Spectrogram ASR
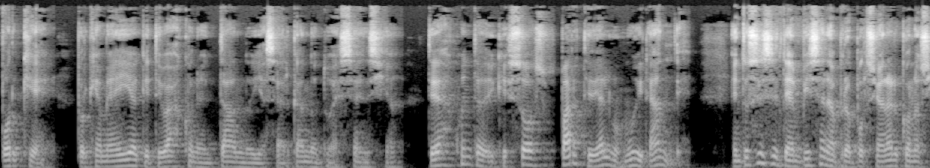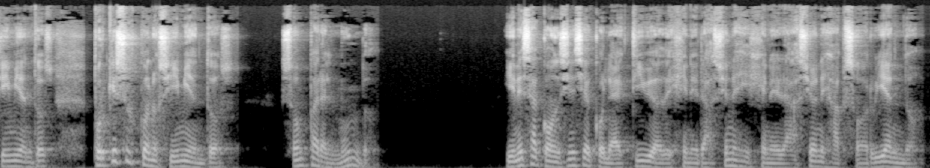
¿Por qué? Porque a medida que te vas conectando y acercando a tu esencia, te das cuenta de que sos parte de algo muy grande. Entonces se te empiezan a proporcionar conocimientos, porque esos conocimientos son para el mundo. Y en esa conciencia colectiva de generaciones y generaciones absorbiendo,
